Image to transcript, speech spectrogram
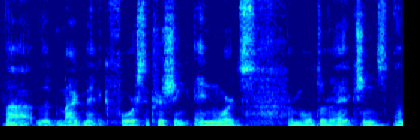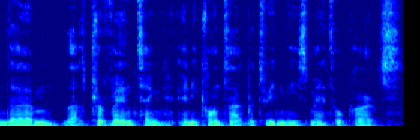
that, the magnetic force is pushing inwards from all directions, and um, that's preventing any contact between these metal parts.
